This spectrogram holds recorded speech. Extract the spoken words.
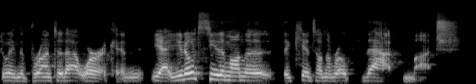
doing the brunt of that work. And yeah, you don't see them on the the kids on the rope that much.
